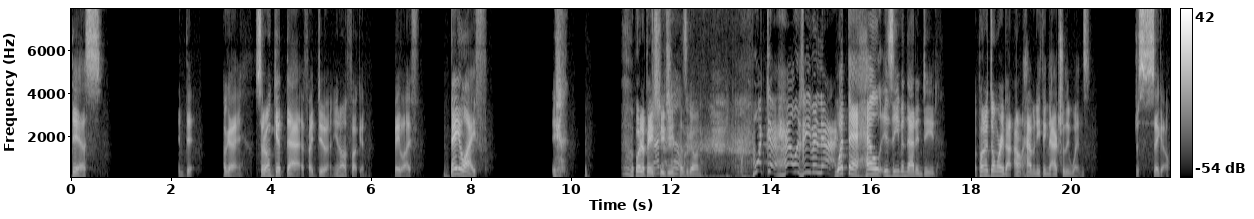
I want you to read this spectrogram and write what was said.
this, and this. Okay, so I don't get that if I do it. You know what? Fuck it. Bay life. Bay life. what up, HGG? How's it going? What the hell is even that? What the hell is even that indeed? Opponent, don't worry about it. I don't have anything that actually wins. Just say go.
